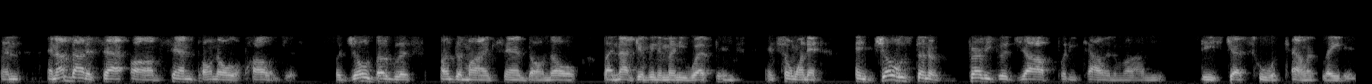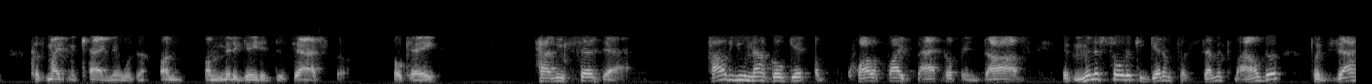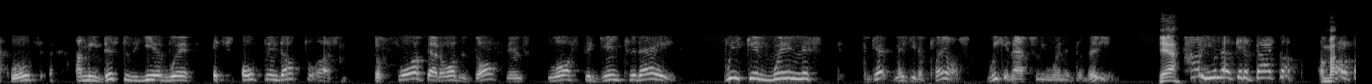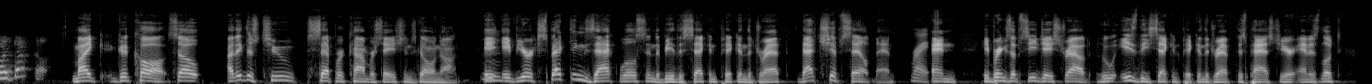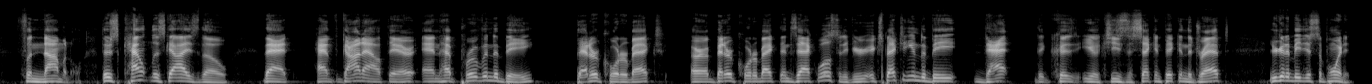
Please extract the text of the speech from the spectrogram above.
and and I'm not a um, Sam Darnold apologist, but Joe Douglas undermined Sam Darnold by not giving him any weapons and so on. And, and Joe's done a very good job putting talent around these Jets who were talent laden because Mike Maccagnan was an un, unmitigated disaster. Okay. Having said that, how do you not go get a qualified backup in Dobbs. If Minnesota could get him for seventh rounder for Zach Wilson, I mean, this is a year where it's opened up for us. The fourth that all the Dolphins lost again today. We can win this. Forget making the playoffs. We can actually win a division. Yeah. How do you not get a backup, a qualified backup? Mike, good call. So I think there's two separate conversations going on. Mm. If you're expecting Zach Wilson to be the second pick in the draft, that ship sailed, man. Right. And he brings up CJ Stroud, who is the second pick in the draft this past year and has looked phenomenal. There's countless guys, though, that have gone out there and have proven to be better quarterbacks or a better quarterback than Zach Wilson. If you're expecting him to be that because you know, he's the second pick in the draft, you're going to be disappointed.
